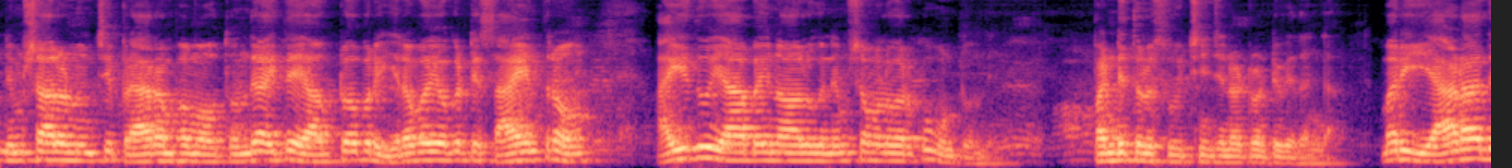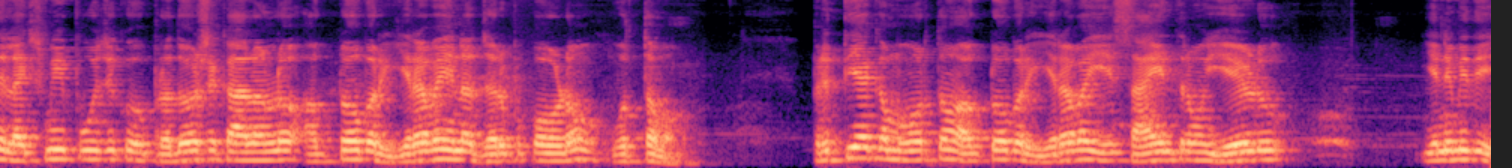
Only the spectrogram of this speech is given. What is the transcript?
నిమిషాల నుంచి ప్రారంభమవుతుంది. అయితే అక్టోబర్ ఇరవై ఒకటి సాయంత్రం ఐదు యాభై నాలుగు నిమిషముల వరకు ఉంటుంది. పండితులు సూచించినటువంటి విధంగా. మరి ఏడాది లక్ష్మీ పూజకు ప్రదోష కాలంలో అక్టోబర్ ఇరవైన జరుపుకోవడం ఉత్తమం. ప్రత్యేక ముహూర్తం అక్టోబర్ ఇరవై సాయంత్రం ఏడు ఎనిమిది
